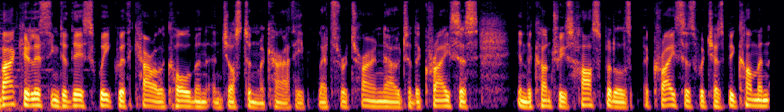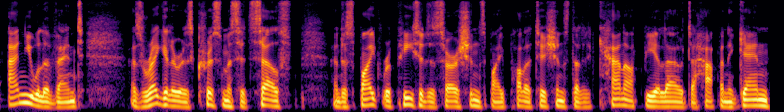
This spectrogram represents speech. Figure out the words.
back. You're listening to This Week with Carol Coleman and Justin McCarthy. Let's return now to the crisis in the country's hospitals, a crisis which has become an annual event as regular as Christmas itself. And despite repeated assertions by politicians that it cannot be allowed to happen again,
